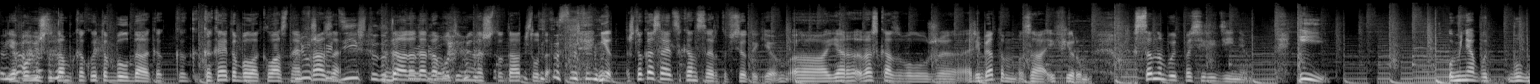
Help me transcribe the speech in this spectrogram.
Я Да. помню, что там какой-то был, да, как- как- какая-то была классная Плюшка фраза. Ди, что-то да, такое да, да, да, вот именно что-то оттуда. Этим. Нет, что касается концерта все-таки, я р- рассказывала уже ребятам за эфиром. Сцена будет посередине. И у меня бу- бу-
